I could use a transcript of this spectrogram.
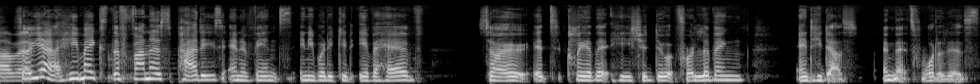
Love it. So yeah, he makes the funnest parties and events anybody could ever have. So it's clear that he should do it for a living, and he does, and that's what it is.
